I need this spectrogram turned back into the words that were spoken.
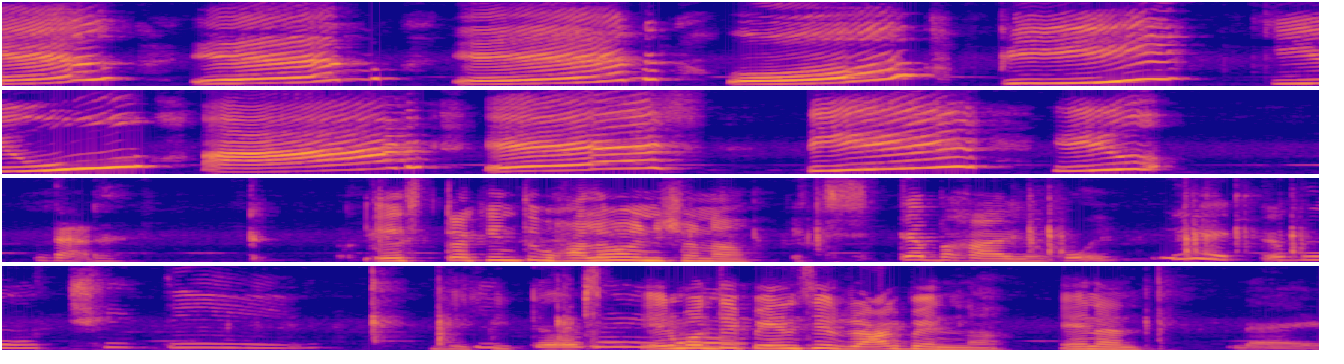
L M N O P Q R S T U এসটা কিন্তু ভালো হয়নি শোনা এটা ভালো হয়েছে এটা বলছি দি এর মধ্যে পেন্সিল রাখবেন না এনান নেন।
